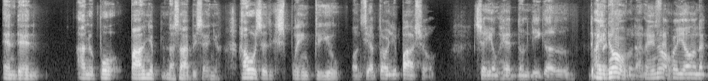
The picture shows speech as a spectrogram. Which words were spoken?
And then, ano po, paano niya nasabi sa inyo? How was it explained to you? On si Attorney Pasio, siya yung head ng legal I know, po namin. I know. Siya po yung nag...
